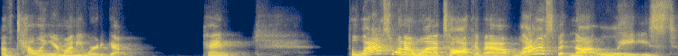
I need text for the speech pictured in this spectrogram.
of telling your money where to go. Okay. The last one I want to talk about, last but not least,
